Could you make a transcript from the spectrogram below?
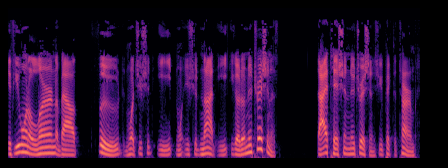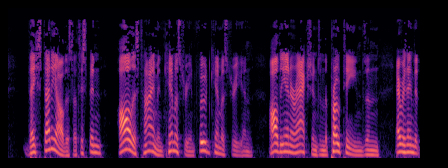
if you want to learn about food and what you should eat and what you should not eat, you go to a nutritionist, dietitian, nutritionist. You pick the term. They study all this stuff. They spend all this time in chemistry and food chemistry and all the interactions and the proteins and everything that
